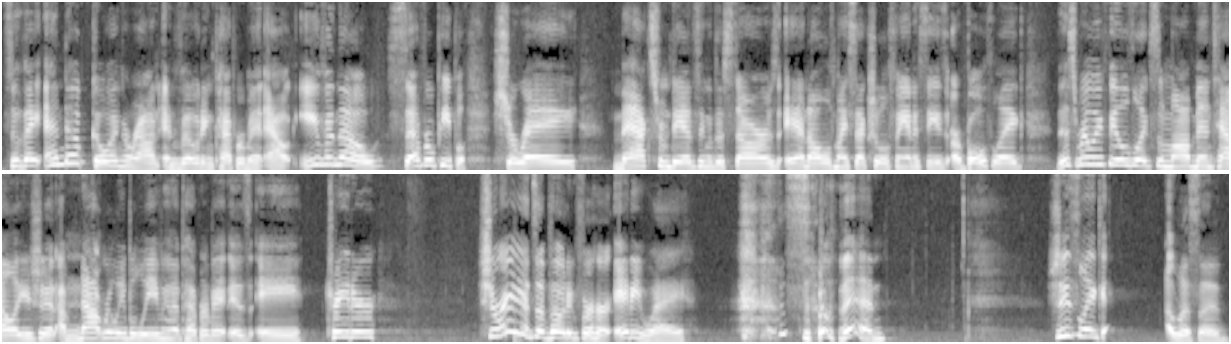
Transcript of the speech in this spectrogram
So they end up going around and voting Peppermint out, even though several people, Sheree, Max from Dancing with the Stars, and all of my sexual fantasies are both like, this really feels like some mob mentality shit. I'm not really believing that Peppermint is a traitor. Sheree ends up voting for her anyway. so then she's like, listen,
